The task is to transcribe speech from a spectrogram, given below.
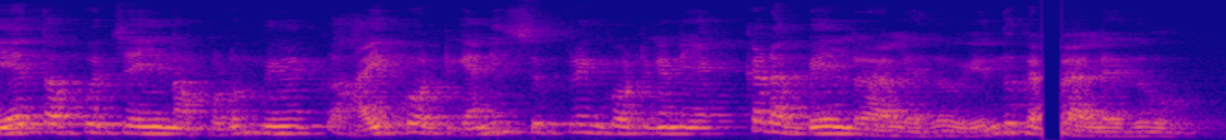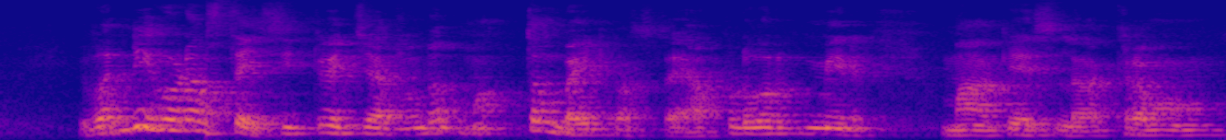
ఏ తప్పు చేయనప్పుడు మీకు హైకోర్టు కానీ సుప్రీంకోర్టు కానీ ఎక్కడ బెయిల్ రాలేదు. ఎందుకు రాలేదు? ఇవన్నీ కూడా వస్తాయి. సిట్ విచారణలో మొత్తం బయటకు వస్తాయి. అప్పటి వరకు మీరు మా కేసులో అక్రమం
